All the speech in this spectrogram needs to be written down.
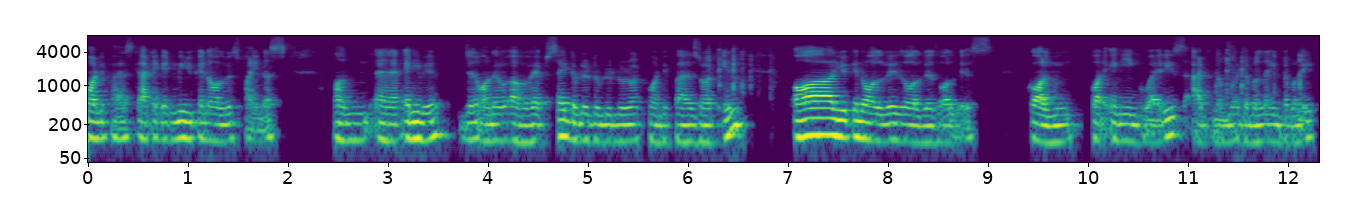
quantifiers cat academy you can always find us on uh, anywhere on our, our website www.quantifiers.in or you can always always always call me for any inquiries at number double nine double eight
